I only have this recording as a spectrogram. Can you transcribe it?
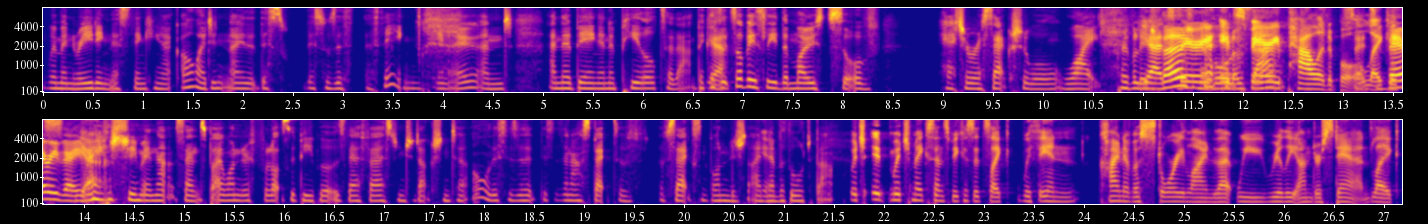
women reading this thinking like, "Oh, I didn't know that this this was a, a thing," you know, and and there being an appeal to that because Yeah. it's obviously the most sort of heterosexual white privileged yeah, it's version very of all it's of very that. palatable. So it's like very it's- very yeah. mainstream in that sense. But I wonder if for lots of people it was their first introduction to, "Oh, this is a this is an aspect of of sex and bondage that I'd Yeah. never thought about." which it which makes sense because it's like within kind of a storyline that we really understand like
